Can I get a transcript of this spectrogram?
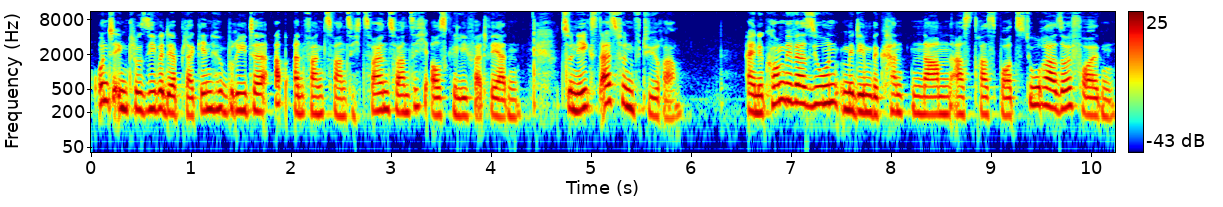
und inklusive der Plug-in-Hybride ab Anfang 2022 ausgeliefert werden. Zunächst als Fünftürer. Eine Kombiversion mit dem bekannten Namen Astra Sports Tourer soll folgen.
